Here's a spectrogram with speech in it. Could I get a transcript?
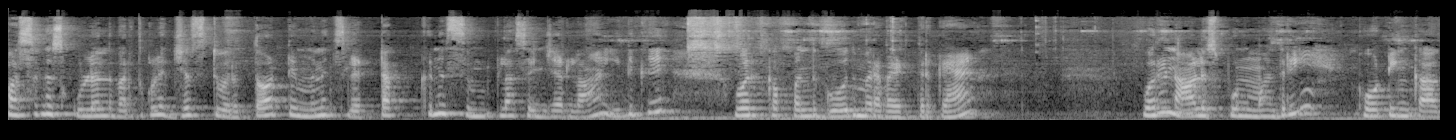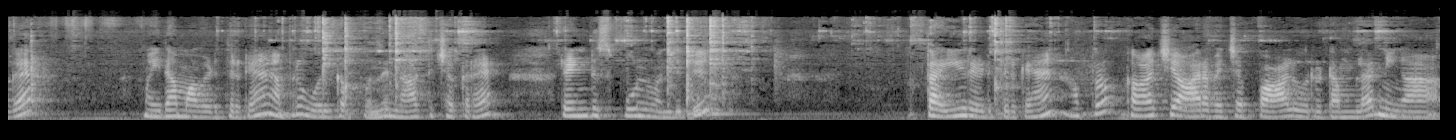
பசங்க ஸ்கூல்லேருந்து வரதுக்குள்ளே ஜஸ்ட் ஒரு தேர்ட்டி மினிட்ஸில் டக்குன்னு சிம்பிளாக செஞ்சிடலாம். இதுக்கு ஒரு கப் வந்து கோதுமை ரவை எடுத்திருக்கேன். ஒரு நாலு ஸ்பூன் மாதிரி கோட்டிங்க்காக மைதா மாவு எடுத்திருக்கேன். அப்புறம் ஒரு கப் வந்து நாட்டு சர்க்கரை ரெண்டு ஸ்பூன் வந்துட்டு தயிர் எடுத்திருக்கேன். அப்புறம் காய்ச்சி ஆற வச்ச பால் ஒரு டம்ளர் நீங்கள்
